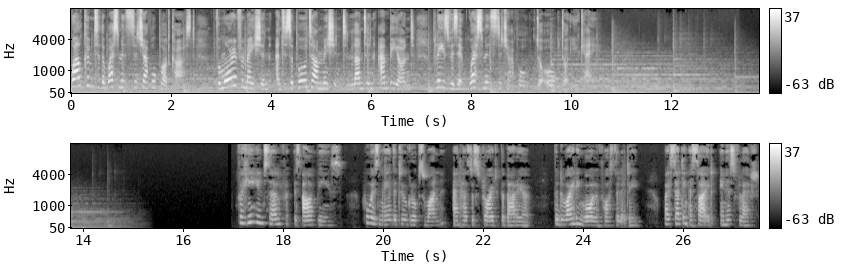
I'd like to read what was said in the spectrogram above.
Welcome to the Westminster Chapel podcast. For more information and to support our mission to London and beyond, please visit westminsterchapel.org.uk. For he himself is our peace, who has made the two groups one and has destroyed the barrier, the dividing wall of hostility, by setting aside in his flesh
